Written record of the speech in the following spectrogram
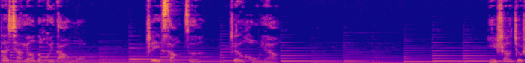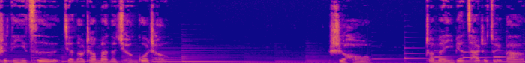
他响亮的回答我，这嗓子真洪亮。以上就是第一次见到张曼的全过程。事后，张曼一边擦着嘴巴，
